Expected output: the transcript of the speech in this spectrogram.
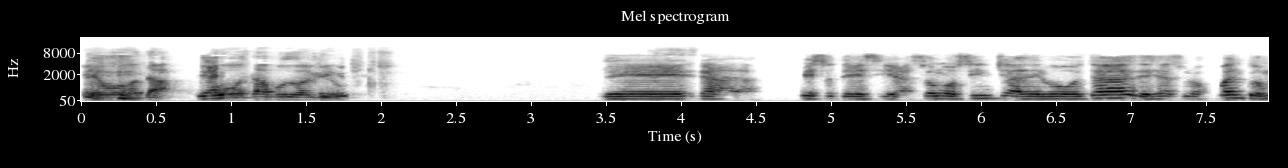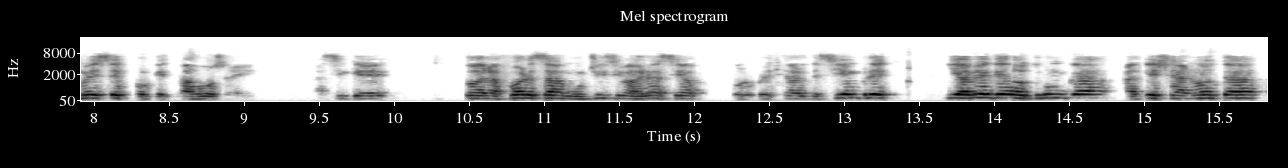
Es Bogotá. Bogotá Fútbol Club. De, nada, eso te decía, somos hinchas del Bogotá desde hace unos cuantos meses porque estás vos ahí. Así que toda la fuerza, muchísimas gracias por prestarte siempre. Y había quedado trunca aquella nota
